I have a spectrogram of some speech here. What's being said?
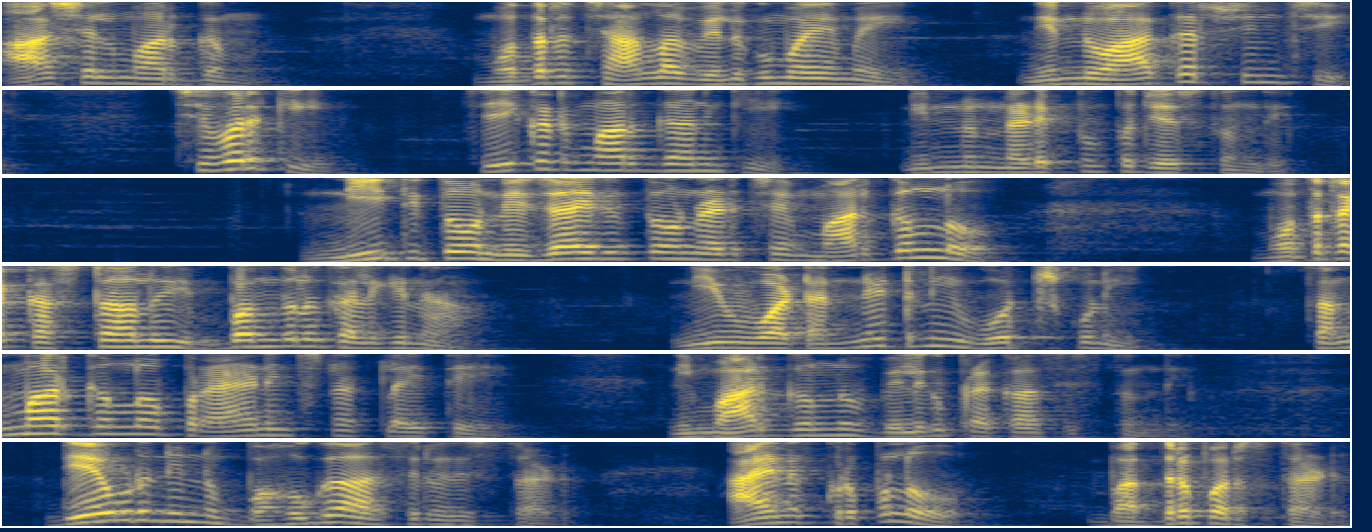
ఆశల మార్గం మొదట చాలా వెలుగుమయమై నిన్ను ఆకర్షించి చివరికి చీకటి మార్గానికి నిన్ను నడిపింపజేస్తుంది. నీతితో నిజాయితీతో నడిచే మార్గంలో మొదట కష్టాలు ఇబ్బందులు కలిగిన నీవు వాటన్నిటినీ ఓర్చుకుని సన్మార్గంలో ప్రయాణించినట్లయితే నీ మార్గంలో వెలుగు ప్రకాశిస్తుంది. దేవుడు నిన్ను బహుగా ఆశీర్వదిస్తాడు. ఆయన కృపలో భద్రపరుస్తాడు.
